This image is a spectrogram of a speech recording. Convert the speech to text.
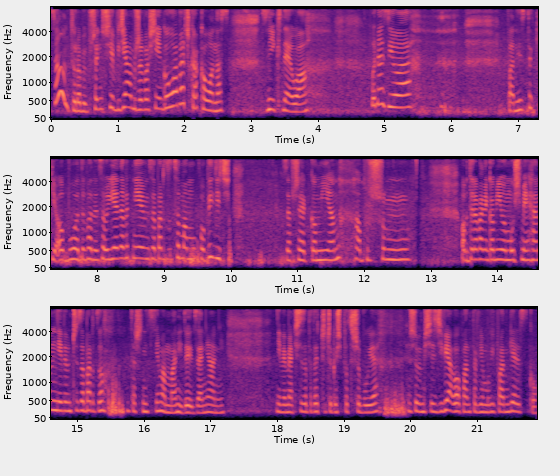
Co on tu robi? Przecież się widziałam, że właśnie jego ławeczka koło nas zniknęła. Ponaziła. Pan jest taki obładowany cały. Ja nawet nie wiem za bardzo, co mam mu powiedzieć. Zawsze jak go mijam, oprócz um, obdarowania go miłym uśmiechem, nie wiem, czy za bardzo też nic nie mam ani do jedzenia, ani nie wiem, jak się zapytać, czy czegoś potrzebuje. Żebym się zdziwiała, pan pewnie mówi po angielsku.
